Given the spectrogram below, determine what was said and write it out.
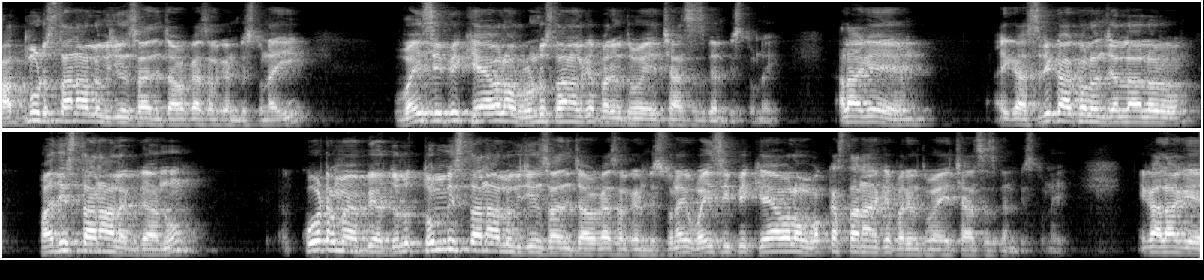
పదమూడు స్థానాల్లో విజయం సాధించే అవకాశాలు కనిపిస్తున్నాయి. వైసీపీ కేవలం రెండు స్థానాలకే పరిమితం అయ్యే ఛాన్సెస్ కనిపిస్తున్నాయి. అలాగే ఇక శ్రీకాకుళం జిల్లాలో పది స్థానాలకు గాను కూటమి అభ్యర్థులు తొమ్మిది స్థానాలు విజయం సాధించే అవకాశాలు కనిపిస్తున్నాయి. వైసీపీ కేవలం ఒక్క స్థానానికే పరిమితమయ్యే ఛాన్సెస్ కనిపిస్తున్నాయి. ఇక అలాగే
